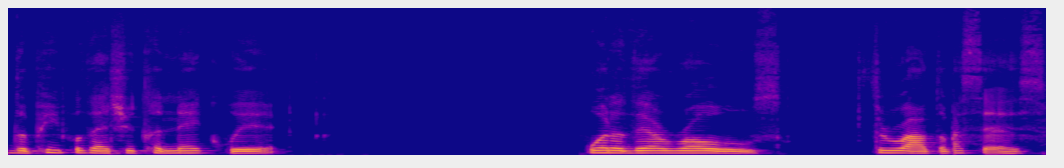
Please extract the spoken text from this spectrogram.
The people that you connect with, what are their roles throughout the process?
